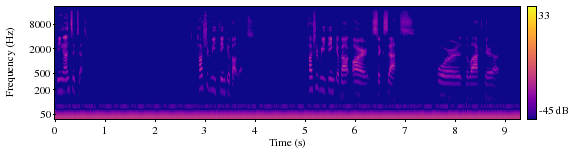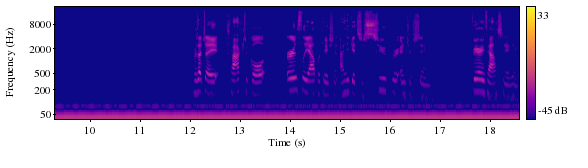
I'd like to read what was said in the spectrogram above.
being unsuccessful. How should we think about this? How should we think about our success or the lack thereof? For such a practical, earthly application, I think it's just super interesting, very fascinating,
